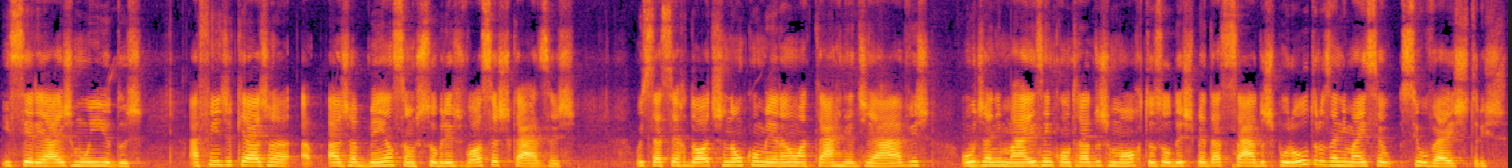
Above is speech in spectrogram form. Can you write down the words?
e cereais moídos, a fim de que haja, haja bênçãos sobre as vossas casas. Os sacerdotes não comerão a carne de aves ou de animais encontrados mortos ou despedaçados por outros animais silvestres.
